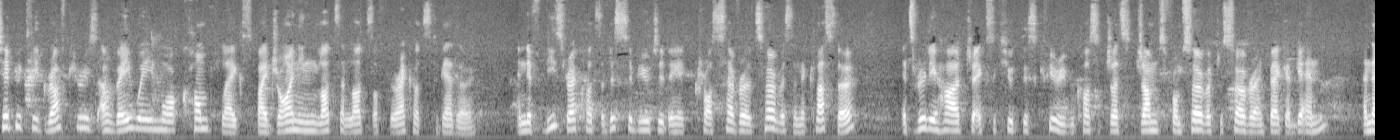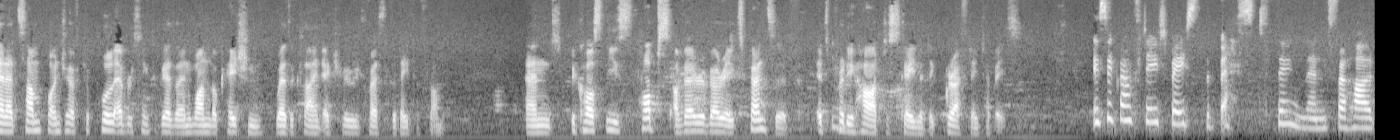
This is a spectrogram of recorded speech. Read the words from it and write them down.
typically graph queries are way, way more complex by joining lots and lots of the records together. And if these records are distributed across several servers in a cluster, it's really hard to execute this query because it just jumps from server to server and back again. And then at some point you have to pull everything together in one location where the client actually requests the data from. And because these hops are very, very expensive, it's pretty hard to scale a graph database. Is a graph database the best thing then for hard,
